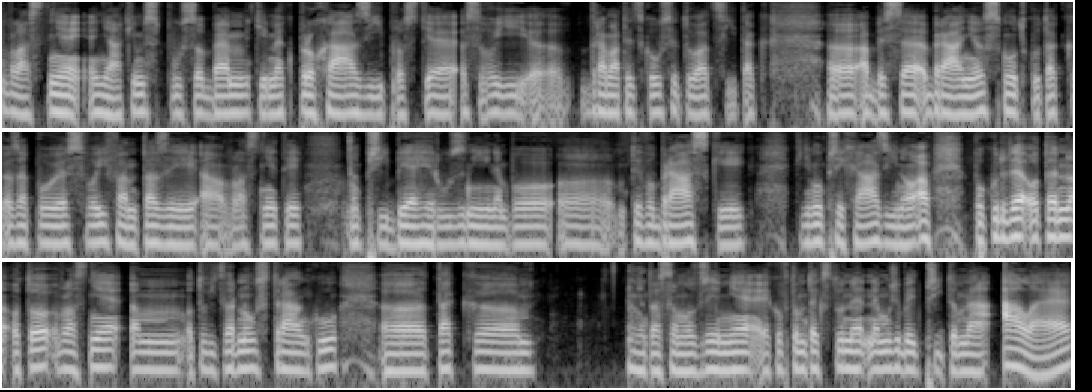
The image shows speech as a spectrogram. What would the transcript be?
vlastně nějakým způsobem tím, jak prochází prostě svojí uh, dramatickou situací, tak uh, aby se bránil smutku, tak zapojuje svoji fantazii a vlastně ty příběhy různý nebo uh, ty obrázky k němu přichází. No a pokud jde o, ten, o to vlastně, um, o tu výtvarnou stránku, tak ta samozřejmě jako v tom textu ne, nemůže být přítomná, ale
